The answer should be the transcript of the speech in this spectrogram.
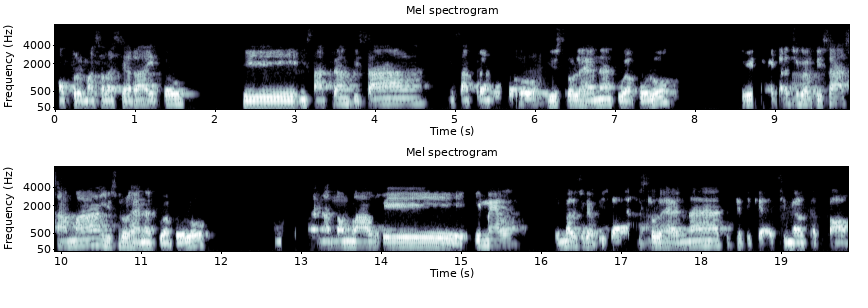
ngobrol masalah sejarah itu di Instagram bisa Instagram itu Yusrul Hana 20 di Twitter juga bisa sama Yusrul Hana 20 atau melalui email email juga bisa yusrulhana 33 gmail.com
